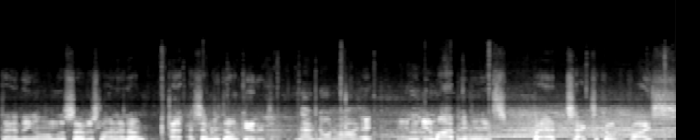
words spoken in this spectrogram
Standing on the service line, I don't, I, I simply don't get it. No, nor do I. I- In, in my opinion, it's bad tactical advice.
